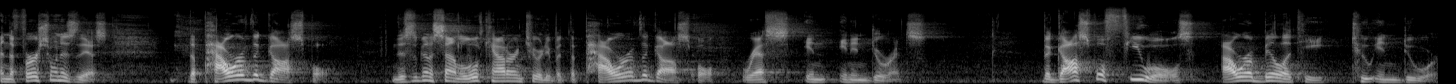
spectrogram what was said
And the first one is this the power of the gospel. This is going to sound a little counterintuitive, but the power of the gospel rests in, in endurance. The gospel fuels our ability to endure,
